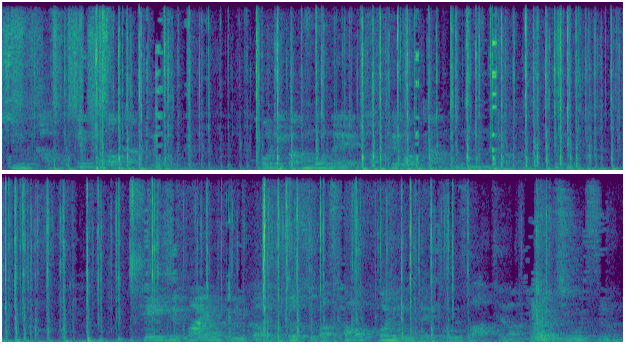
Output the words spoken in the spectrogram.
지금 다섯 개 차밖에 안 돼요. 허리가 한 번에 다섯 개밖에 안 놓는다는 페이지 5 보니까 유저수가 3억 건인데 거기서 아테나 소리 치고 있으면은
